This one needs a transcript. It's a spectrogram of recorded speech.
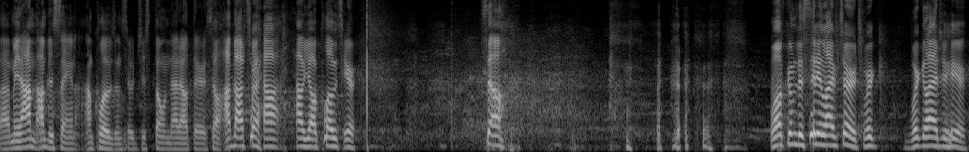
I mean, I'm, I'm just saying I'm closing, so just throwing that out there. So I'm not sure how, how y'all close here. So. Welcome to City Life Church. We're, we're glad you're here.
